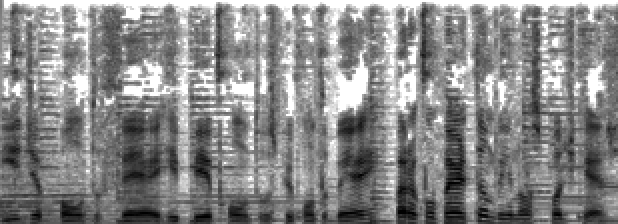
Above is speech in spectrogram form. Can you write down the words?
media.ferp.usp.br para acompanhar também nosso podcast.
